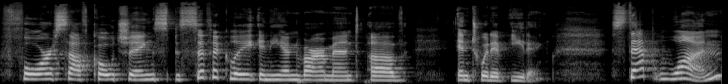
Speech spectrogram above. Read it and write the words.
for self coaching, specifically in the environment of intuitive eating. Step one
